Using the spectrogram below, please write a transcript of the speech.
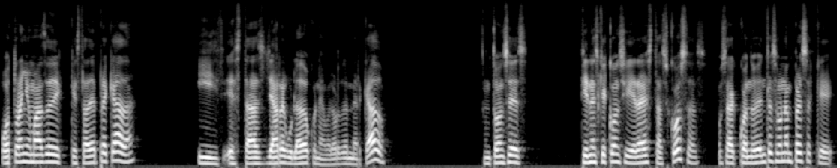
otro año más de que está deprecada y estás ya regulado con el valor del mercado. Entonces, tienes que considerar estas cosas. O sea, cuando entras a una empresa que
